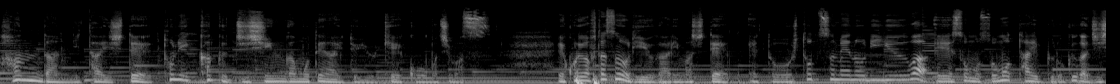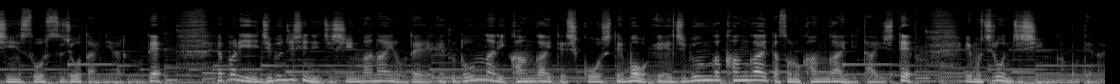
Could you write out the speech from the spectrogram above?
判断に対してとにかく自信が持てないという傾向を持ちます。これは2つの理由がありまして、えっと、1つ目の理由は、えー、そもそもタイプ6が自信喪失状態にあるのでやっぱり自分自身に自信がないので、えっと、どんなに考えて思考しても、えー、自分が考えたその考えに対して、えー、もちろん自信が持てない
